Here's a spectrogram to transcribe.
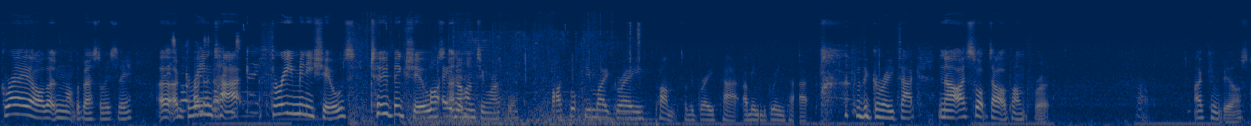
grey, oh, that's not the best, obviously. Uh, a green tac, three mini shields, two big shields, Oh, and a hunting rifle. I swapped you my grey pump for the grey tac. I mean the green tac. for the grey tac. No, I swapped out a pump for it. Oh. I couldn't be asked.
